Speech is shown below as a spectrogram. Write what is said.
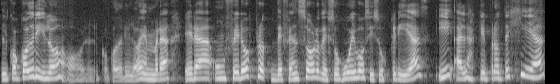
el cocodrilo, o el cocodrilo hembra, era un feroz defensor de sus huevos y sus crías y a las que protegía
